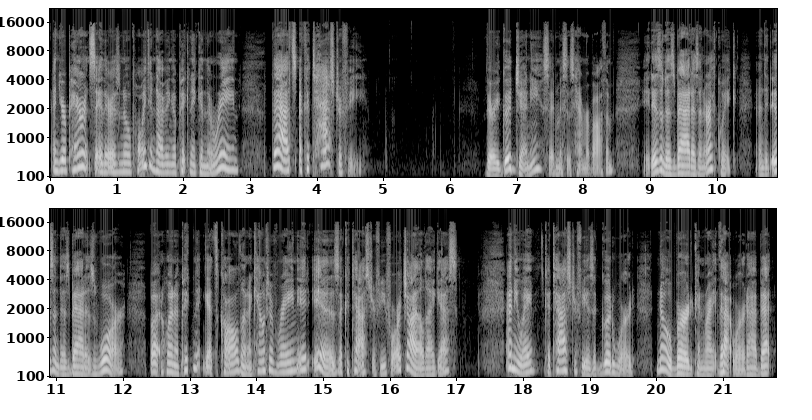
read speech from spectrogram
and your parents say there is no point in having a picnic in the rain, that's a catastrophe. Very good, Jenny, said Mrs. Hammerbotham. It isn't as bad as an earthquake, and it isn't as bad as war, but when a picnic gets called on account of rain, it is a catastrophe for a child, I guess. Anyway, catastrophe is a good word. No bird can write that word, I bet.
